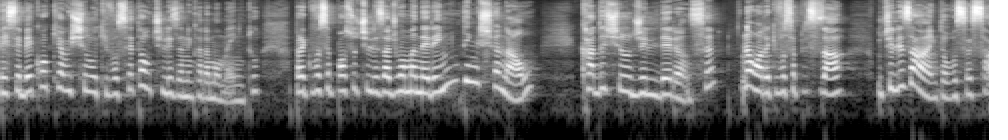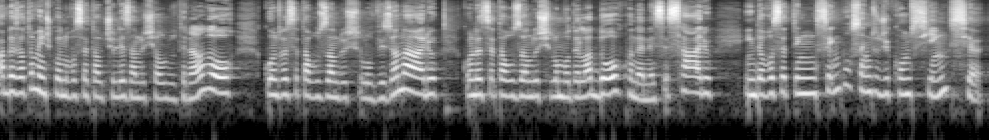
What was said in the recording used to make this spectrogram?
perceber qual que é o estilo que você está utilizando em cada momento, para que você possa utilizar de uma maneira intencional cada estilo de liderança na hora que você precisar utilizar. Então você sabe exatamente quando você está utilizando o estilo do treinador, quando você está usando o estilo visionário, quando você está usando o estilo modelador, quando é necessário. Então você tem 100% de consciência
